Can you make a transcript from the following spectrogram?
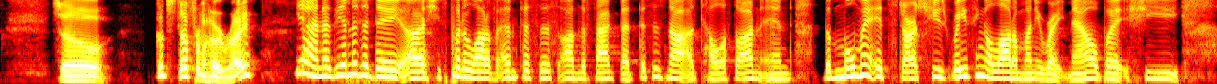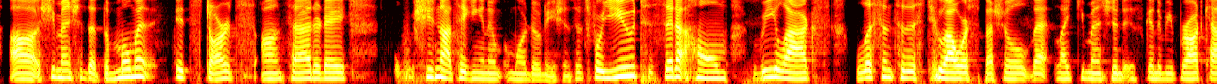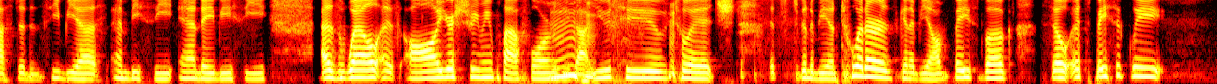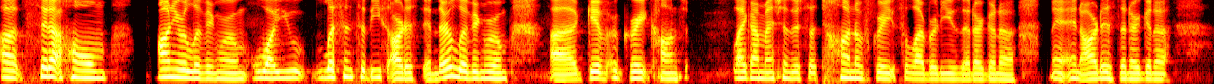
So, good stuff from her, right? Yeah, and at the end of the day, uh, she's put a lot of emphasis on the fact that this is not a telethon, and the moment it starts, she's raising a lot of money right now. But she, uh, she mentioned that the moment it starts on Saturday, she's not taking any more donations. It's for you to sit at home, relax, listen to this two hour special that, like you mentioned, is going to be broadcasted in CBS, NBC, and ABC, as well as all your streaming platforms. Mm-hmm. You got mm-hmm. YouTube, Twitch. It's going to be on Twitter. It's going to be on Facebook. So it's basically uh, sit at home on your living room while you listen to these artists in their living room, uh, give a great concert like I mentioned, there's a ton of great celebrities that are gonna and artists that are gonna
